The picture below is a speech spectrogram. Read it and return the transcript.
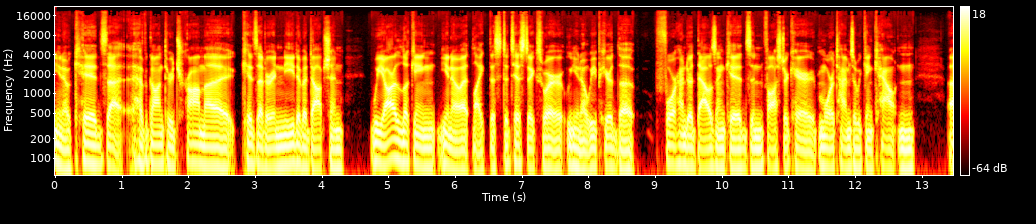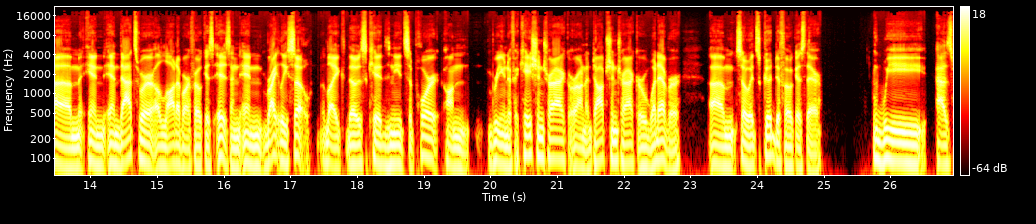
you know, kids that have gone through trauma, kids that are in need of adoption, we are looking, you know, at like the statistics where, you know, we've heard the 400,000 kids in foster care more times than we can count. And, um, and, and that's where a lot of our focus is. And, and rightly so. Like those kids need support on reunification track or on adoption track or whatever. Um, so it's good to focus there. We, as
